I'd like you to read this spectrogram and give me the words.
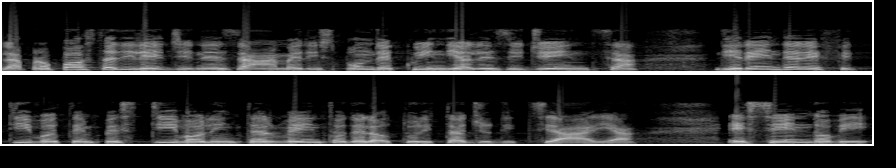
La proposta di legge in esame risponde quindi all'esigenza di rendere effettivo e tempestivo l'intervento dell'autorità giudiziaria, essendovi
